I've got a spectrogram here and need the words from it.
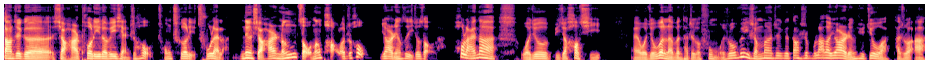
当这个小孩脱离了危险之后，从车里出来了，那个小孩能走能跑了之后，幺二零自己就走了。后来呢，我就比较好奇，哎，我就问了问他这个父母，说为什么这个当时不拉到幺二零去救啊？他说啊，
